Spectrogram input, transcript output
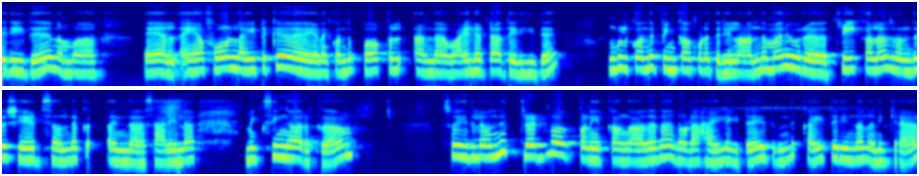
தெரியுது. நம்ம என் என் ஃபோன் லைட்டுக்கு எனக்கு வந்து பர்பிள் அண்ட் வயலட்டாக தெரியுது. உங்களுக்கு வந்து பிங்காக கூட தெரியலாம். அந்த மாதிரி ஒரு த்ரீ கலர்ஸ் வந்து ஷேட்ஸ் வந்து க- இந்த சாரியில் மிக்சிங்காக இருக்குது ஸோ இதில் வந்து த்ரெட் ஒர்க் பண்ணியிருக்காங்க அதுதான் இதோட ஹைலைட்டு இது வந்து கைத்தறின்னு தான் நினைக்கிறேன்.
